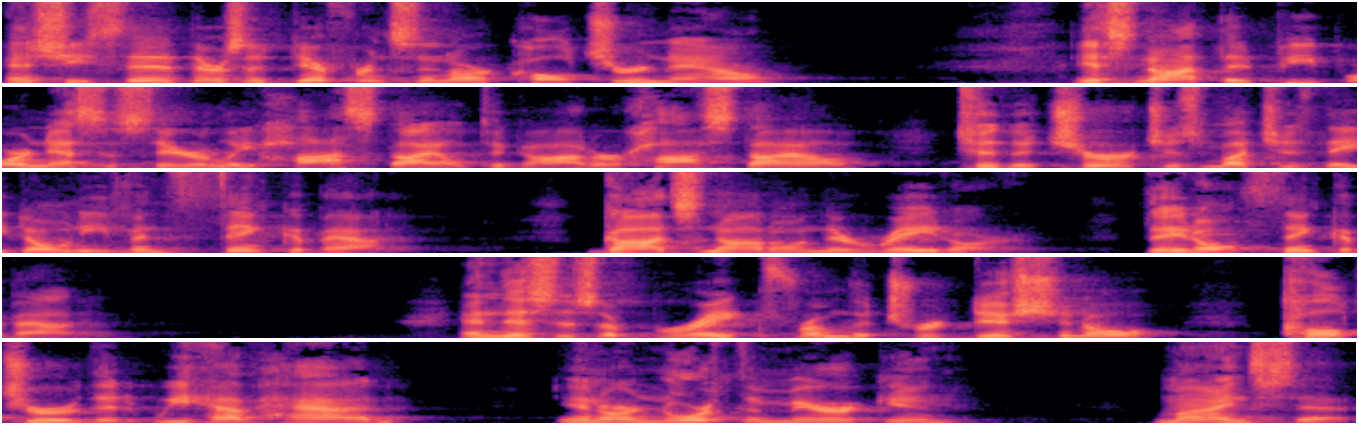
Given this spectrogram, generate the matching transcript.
and she said there's a difference in our culture now it's not that people are necessarily hostile to God or hostile to the church as much as they don't even think about it. God's not on their radar. They don't think about it. And this is a break from the traditional culture that we have had in our North American mindset.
